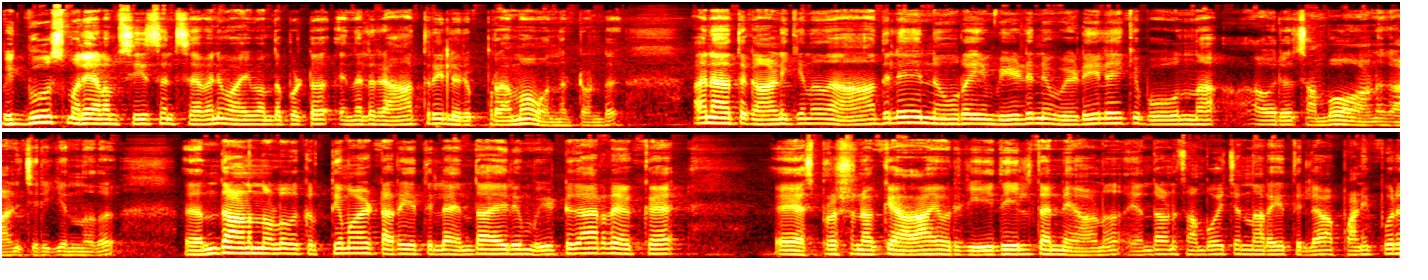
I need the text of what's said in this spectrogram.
ബിഗ് ബോസ് മലയാളം സീസൺ സെവനുമായി ബന്ധപ്പെട്ട് ഇന്നലെ രാത്രിയിൽ ഒരു പ്രമോ വന്നിട്ടുണ്ട്. അതിനകത്ത് കാണിക്കുന്നത് ആദിലയും നൂറയും വീടിന് വെളിയിലേക്ക് പോകുന്ന ഒരു സംഭവമാണ് കാണിച്ചിരിക്കുന്നത്. എന്താണെന്നുള്ളത് കൃത്യമായിട്ട് അറിയത്തില്ല. എന്തായാലും വീട്ടുകാരുടെയൊക്കെ എക്സ്പ്രഷനൊക്കെ ആ ഒരു രീതിയിൽ തന്നെയാണ്. എന്താണ് സംഭവിച്ചതെന്ന് അറിയത്തില്ല. പണിപ്പുര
